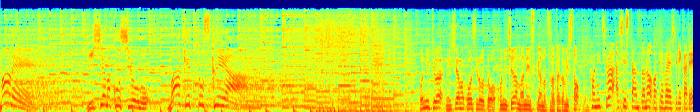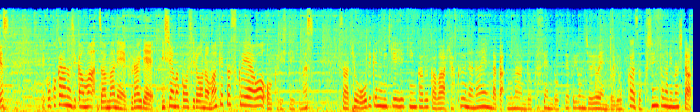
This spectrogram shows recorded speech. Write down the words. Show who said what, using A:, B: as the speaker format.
A: マネー」西山孝四郎の「マーケットスクエア」
B: こんにちは西山孝四郎と。
C: こんにちはマネースクエアの津田隆光と。
D: こんにちはアシスタントの若林理香です。ここからの時間はザ・マネーフライデー西山孝四郎のマーケットスクエアをお送りしていきます。さあ今日大引けの日経平均株価は107円高2万6644円と4日続伸となりました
